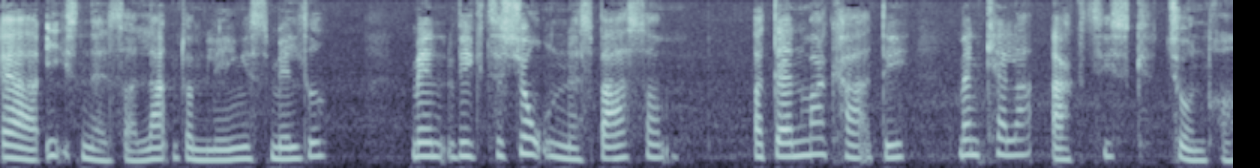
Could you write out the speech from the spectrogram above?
er isen altså langt om længe smeltet, men vegetationen er sparsom, og Danmark har det, man kalder arktisk tundra.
